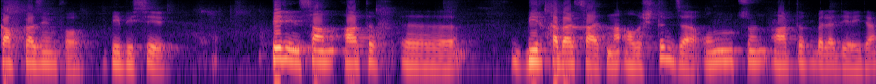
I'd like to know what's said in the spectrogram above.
Qafqaz Info, BBC bir insan artıq e, bir xəbər saytına alışdıqca onun üçün artıq belə deyək də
